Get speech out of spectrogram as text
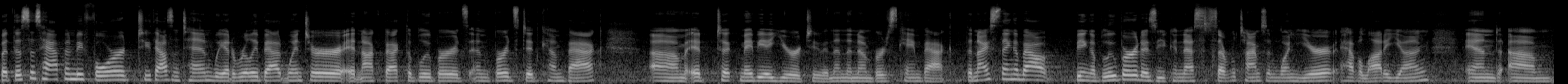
But this has happened before. 2010, we had a really bad winter. It knocked back the bluebirds, and the birds did come back. Um, it took maybe a year or two, and then the numbers came back. The nice thing about being a bluebird is you can nest several times in one year, have a lot of young, and um,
